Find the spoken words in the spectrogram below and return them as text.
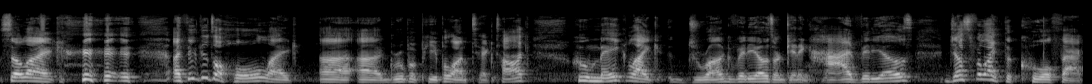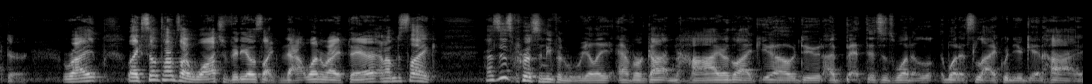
So like, I think there's a whole like uh, uh, group of people on TikTok who make like drug videos or getting high videos just for like the cool factor, right? Like sometimes I watch videos like that one right there and I'm just like, has this person even really ever gotten high? Or like, yo, dude, I bet this is what, it, what it's like when you get high.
